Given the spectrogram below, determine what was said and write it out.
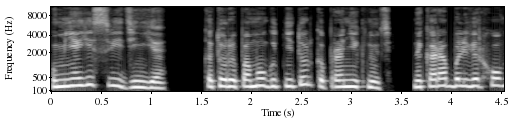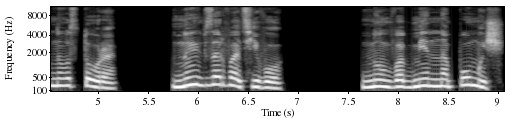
«У меня есть сведения, которые помогут не только проникнуть на корабль Верховного Стора, но и взорвать его. Но в обмен на помощь...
